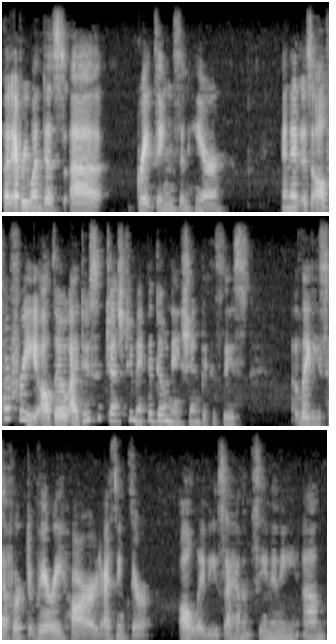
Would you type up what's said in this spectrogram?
but everyone does uh, great things in here. And it is all for free, although I do suggest you make a donation because these ladies have worked very hard. I think they're all ladies. I haven't seen any um,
